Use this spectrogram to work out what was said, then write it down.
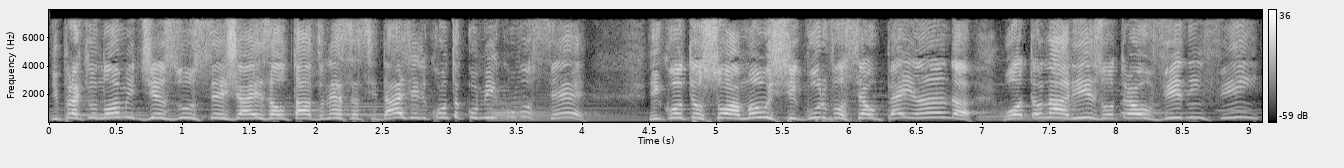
E para que o nome de Jesus seja exaltado nessa cidade, ele conta comigo e com você. Enquanto eu sou a mão e seguro, você é o pé e anda. O outro é o nariz, o outro é o ouvido, enfim.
